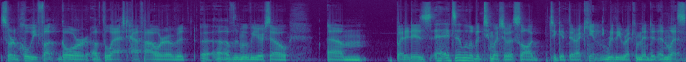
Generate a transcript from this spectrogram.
sort of holy fuck gore of the last half hour of it uh, of the movie or so. Um, but it is it's a little bit too much of a slog to get there. I can't really recommend it unless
